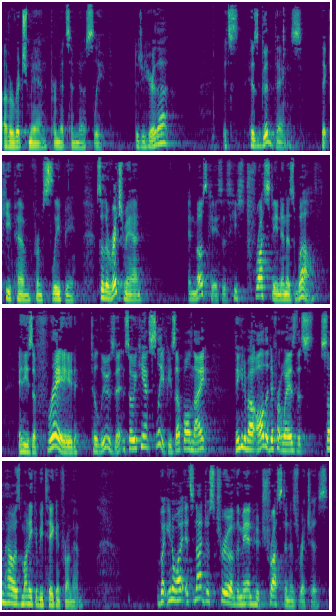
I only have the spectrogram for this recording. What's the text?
of a rich man permits him no sleep. Did you hear that? It's his good things that keep him from sleeping. So the rich man, in most cases, he's trusting in his wealth and he's afraid to lose it, and so he can't sleep. He's up all night thinking about all the different ways that somehow his money could be taken from him. But you know what? It's not just true of the man who trusts in his riches.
